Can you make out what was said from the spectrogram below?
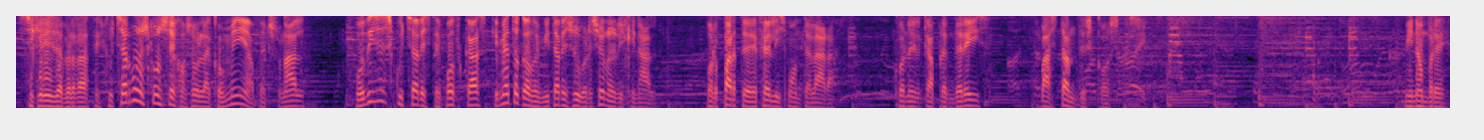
Si queréis de verdad escuchar buenos consejos sobre la economía personal, podéis escuchar este podcast que me ha tocado imitar en su versión original, por parte de Félix Montelara, con el que aprenderéis bastantes cosas. Mi nombre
